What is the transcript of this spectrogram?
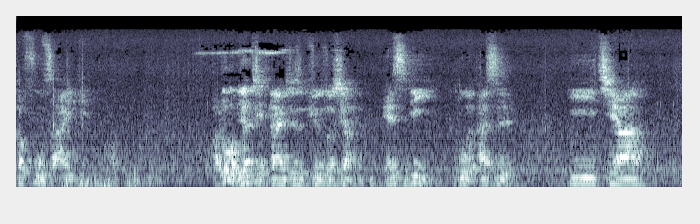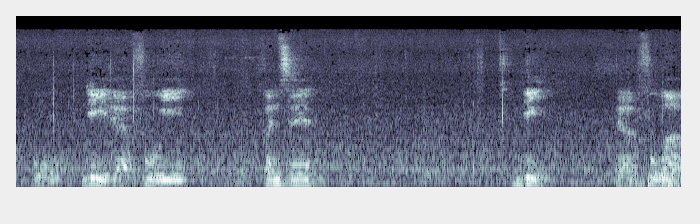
较复杂一点的哈，啊，如果比较简单，就是譬如说像 S D，，如果它是一加五力的负一分之力的负二，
